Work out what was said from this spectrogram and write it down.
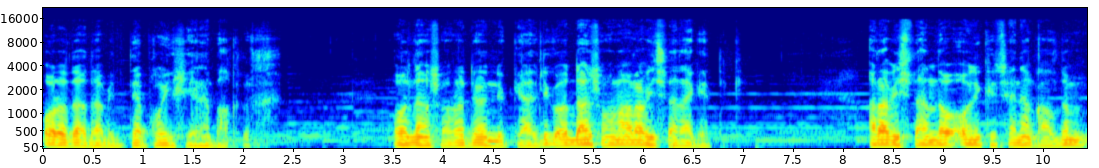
Orada da bir depo işine baktık. Ondan sonra döndük geldik. Ondan sonra Arabistan'a gittik. Arabistan'da 12 sene kaldım.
